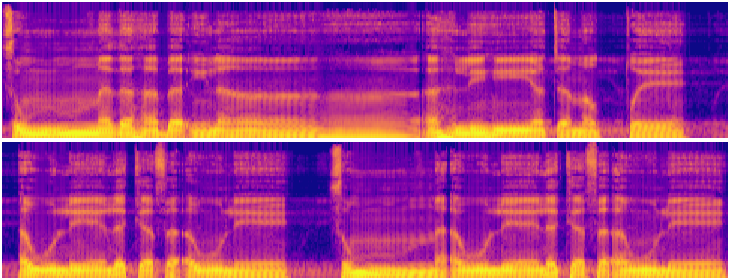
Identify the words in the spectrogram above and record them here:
ثم ذهب إلى أهله يتمطي. أولي لك فأولي ثم أولي لك فأولي.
